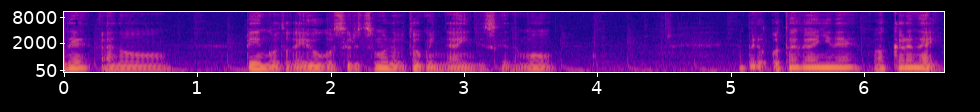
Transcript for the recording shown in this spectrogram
ねあの弁護とか擁護するつもりは特にないんですけどもやっぱりお互いにね分からない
